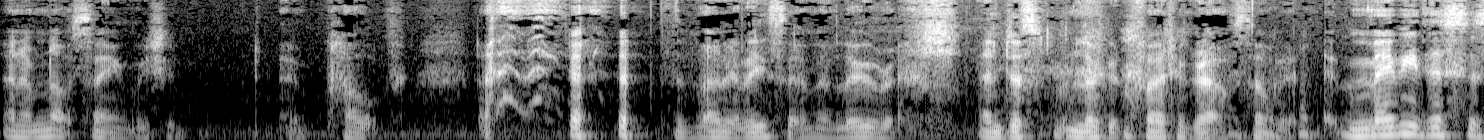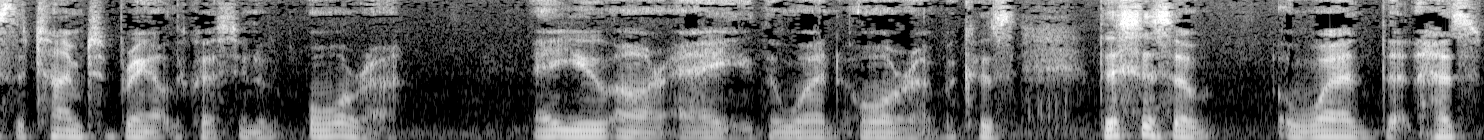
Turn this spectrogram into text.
And I'm not saying we should uh, pulp the Mona Lisa in the Louvre and just look at photographs of it. Maybe this is the time to bring up the question of aura a U R A, the word aura, because this is a, a, word that has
